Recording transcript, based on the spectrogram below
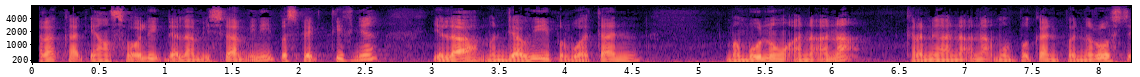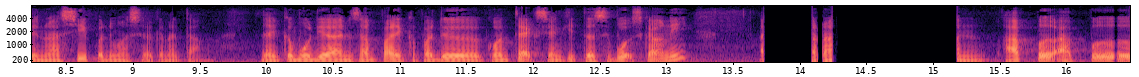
masyarakat yang solid dalam Islam ini perspektifnya ialah menjauhi perbuatan membunuh anak-anak kerana anak-anak merupakan penerus generasi pada masa akan datang. Dan kemudian sampai kepada konteks yang kita sebut sekarang ni apa-apa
